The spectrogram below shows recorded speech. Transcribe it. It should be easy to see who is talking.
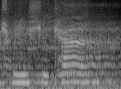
Speaker 1: Catch me if you can.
